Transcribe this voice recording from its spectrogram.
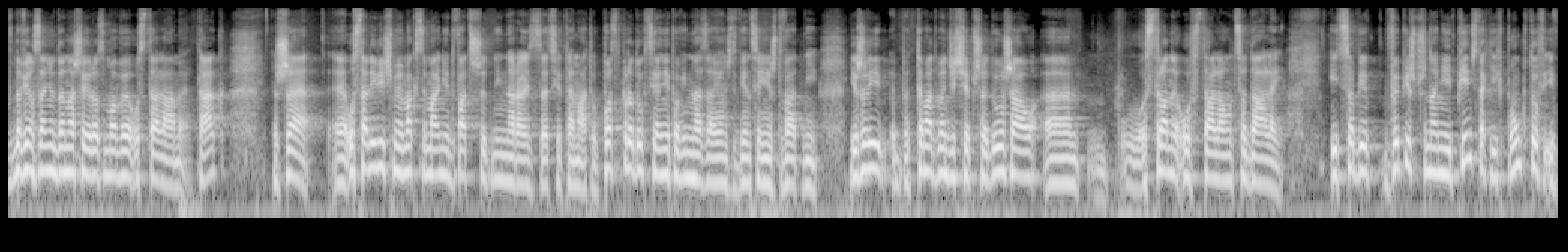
w nawiązaniu do naszej rozmowy ustalamy, tak? Że e, ustaliliśmy maksymalnie 2-3 dni na realizację tematu. Postprodukcja nie powinna zająć więcej niż 2 dni. Jeżeli temat będzie się przedłużał, e, strony ustalą co dalej. I sobie wypisz przynajmniej 5 takich punktów i,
